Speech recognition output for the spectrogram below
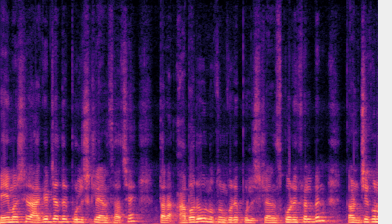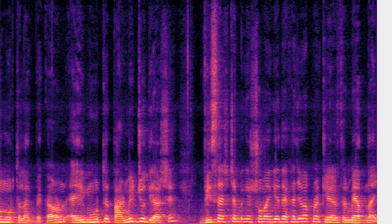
মে মাসের আগের যাদের পুলিশ ক্লিয়ারেন্স আছে, তারা আবারও নতুন করে পুলিশ ক্লিয়ারেন্স করে ফেলবেন, কারণ যে কোনো মুহূর্তে লাগবে। কারণ এই মুহূর্তে পারমিট যদি আসে ভিসা স্ট্যাম্পিংয়ের সময় গিয়ে দেখা যাবে আপনার ক্লিয়ারেন্সের মেয়াদ নাই,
